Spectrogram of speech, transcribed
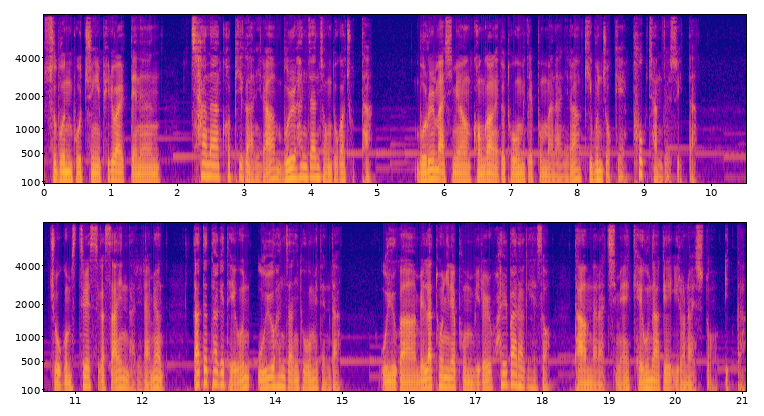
수분 보충이 필요할 때는 차나 커피가 아니라 물 한 잔 정도가 좋다. 물을 마시면 건강에도 도움이 될 뿐만 아니라 기분 좋게 푹 잠들 수 있다. 조금 스트레스가 쌓인 날이라면 따뜻하게 데운 우유 한 잔이 도움이 된다. 우유가 멜라토닌의 분비를 활발하게 해서 다음날 아침에 개운하게 일어날 수도 있다.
